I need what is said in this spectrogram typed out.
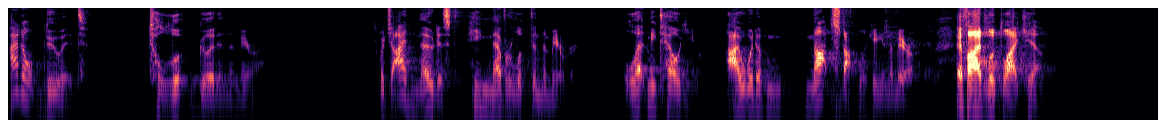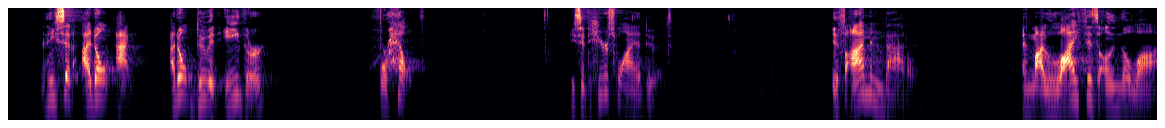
I don't do it to look good in the mirror, which I had noticed he never looked in the mirror. Let me tell you, I would have not stopped looking in the mirror if I'd looked like him. And he said, I don't I don't do it either for health. He said, Here's why I do it. If I'm in battle and my life is on the line,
